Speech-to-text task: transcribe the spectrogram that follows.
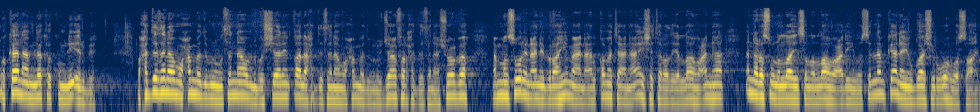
وكان أملككم لإربه. وحدثنا محمد بن المثنى وابن بشار قال حدثنا محمد بن جعفر حدثنا شعبة عن منصور عن إبراهيم عن علقمة عن عائشة رضي الله عنها أن رسول الله صلى الله عليه وسلم كان يباشر وهو صائم.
